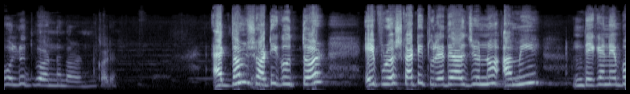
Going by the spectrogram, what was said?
হলুদ বর্ণ ধারণ করে। একদম সঠিক উত্তর। এই পুরস্কারটি তুলে দেওয়ার জন্য আমি ডেকে নেব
